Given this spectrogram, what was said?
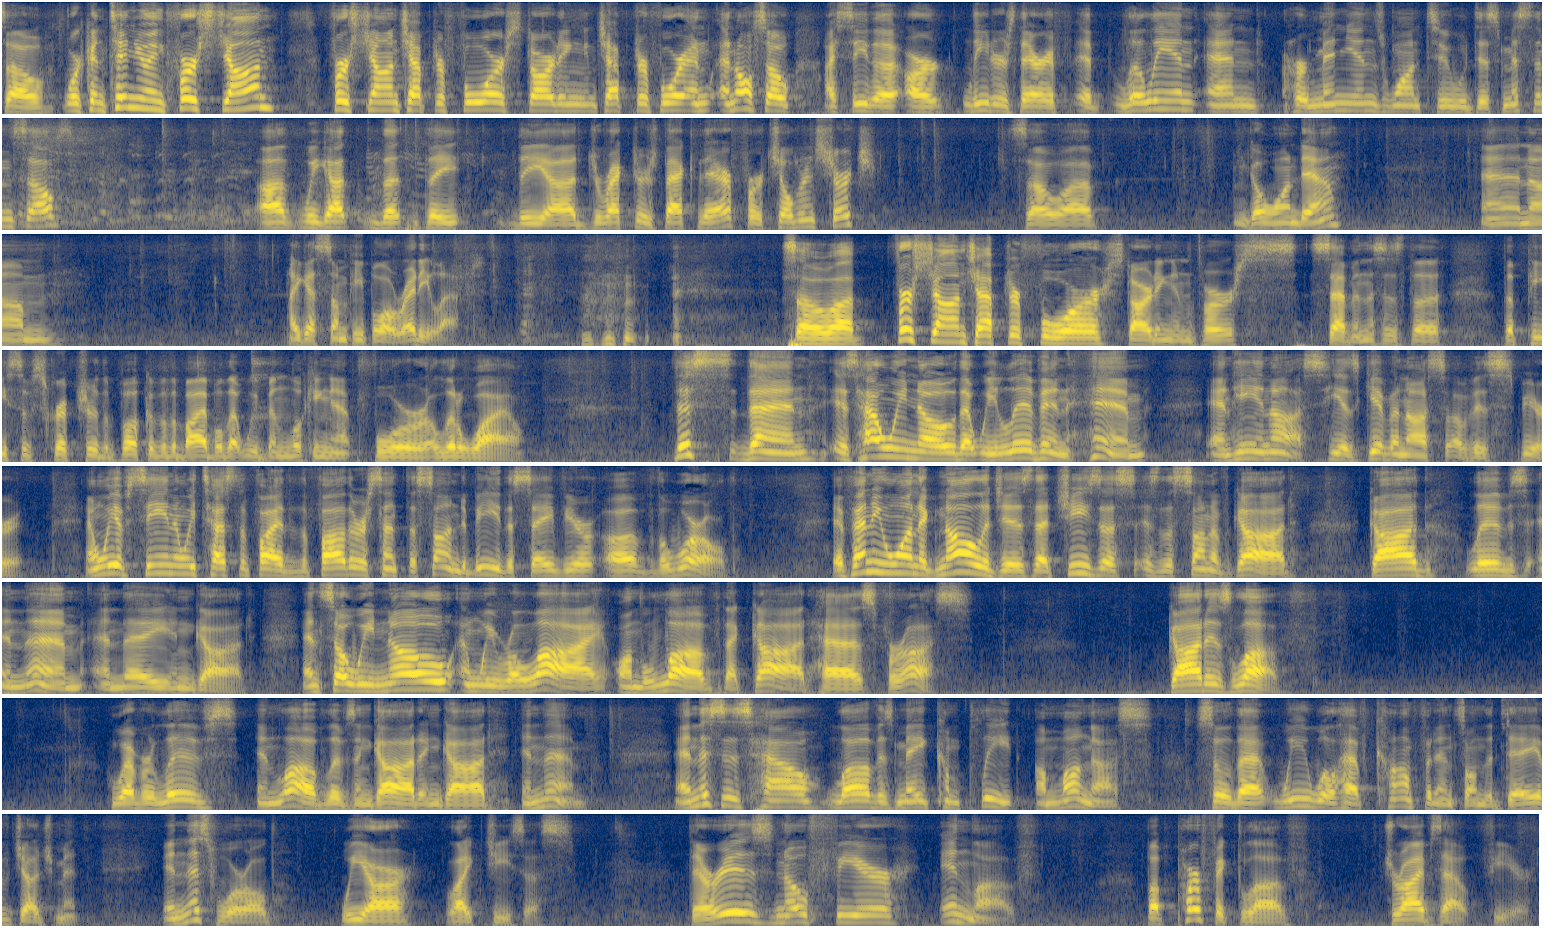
So we're continuing 1 John, 1 John chapter 4, starting in chapter 4. And, and also, I see the, our leaders there. If, if Lillian and her minions want to dismiss themselves, uh, we got the, the, the uh, directors back there for Children's Church. So uh, go on down. And um, I guess some people already left. so, uh, 1 John chapter 4, starting in verse 7. This is the, the piece of scripture, the book of the Bible that we've been looking at for a little while. This, then, is how we know that we live in Him and He in us. He has given us of His Spirit. And we have seen and we testify that the Father has sent the Son to be the Savior of the world. If anyone acknowledges that Jesus is the Son of God, God lives in them and they in God. And so we know and we rely on the love that God has for us. God is love. Whoever lives in love lives in God and God in them. And this is how love is made complete among us so that we will have confidence on the day of judgment. In this world, we are like Jesus. There is no fear in love but perfect love drives out fear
